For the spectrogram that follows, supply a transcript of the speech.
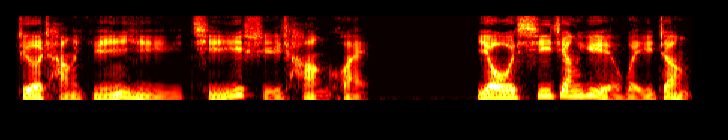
这场云雨其实畅快，有西江月为证。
